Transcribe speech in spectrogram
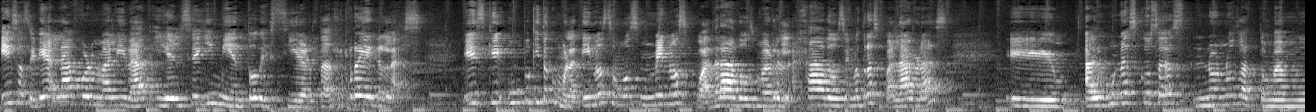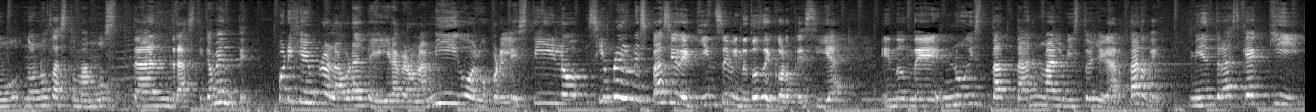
esa sería la formalidad y el seguimiento de ciertas reglas. Es que un poquito como latinos somos menos cuadrados, más relajados, en otras palabras, eh, algunas cosas no nos, no nos las tomamos tan drásticamente. Por ejemplo, a la hora de ir a ver a un amigo algo por el estilo, siempre hay un espacio de 15 minutos de cortesía en donde no está tan mal visto llegar tarde. Mientras que aquí,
